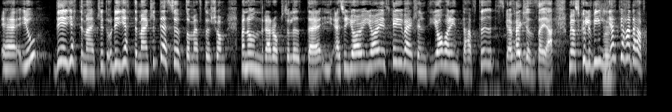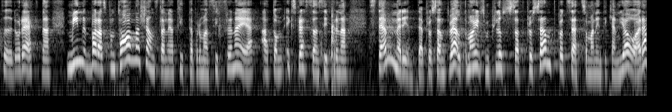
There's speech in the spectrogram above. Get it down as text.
Eh, jo, det är jättemärkligt och det är jättemärkligt dessutom eftersom man undrar också lite, alltså jag, jag ska ju verkligen jag har inte haft tid ska jag verkligen säga, men jag skulle vilja mm. att jag hade haft tid att räkna. Min bara spontana känsla när jag tittar på de här siffrorna är att de Expressen-siffrorna stämmer inte procentuellt. De har ju liksom plussat procent på ett sätt som man inte kan göra.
